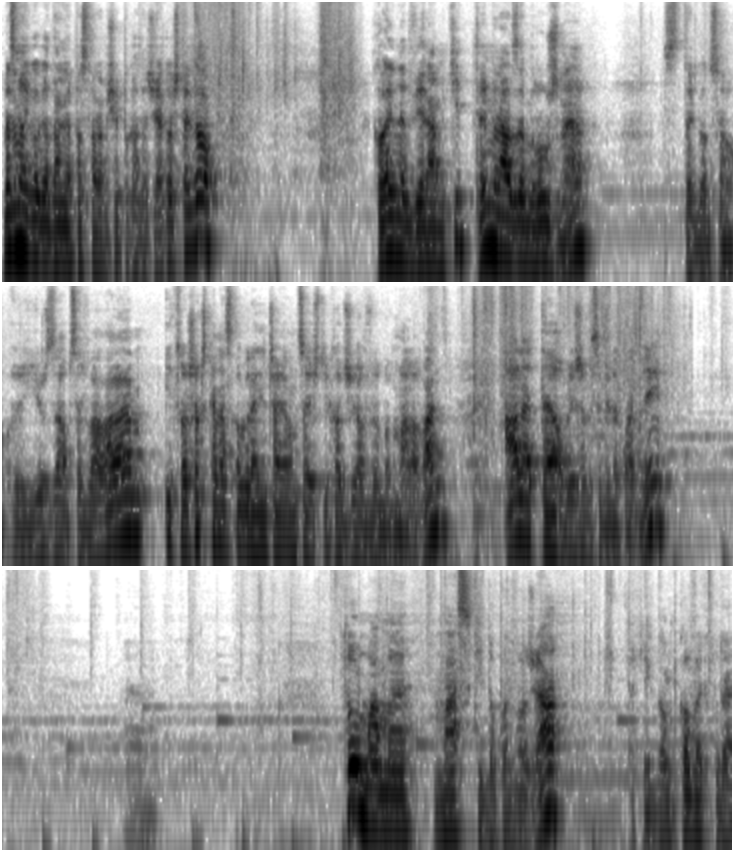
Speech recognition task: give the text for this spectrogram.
bez mojego gadania postaram się pokazać jakość tego. Kolejne dwie ramki, tym razem różne, z tego co już zaobserwowałem i troszeczkę nas ograniczające, jeśli chodzi o wybór malowań, ale te obejrzymy sobie dokładniej. Tu mamy maski do podwozia, takie gąbkowe, które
